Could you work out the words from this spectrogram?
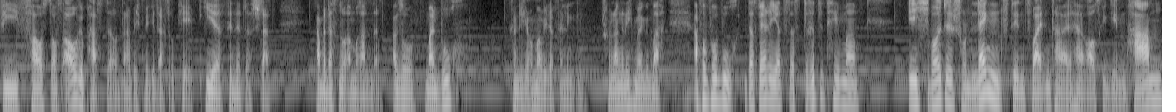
wie Faust aufs Auge passte. Und da habe ich mir gedacht, okay, hier findet das statt. Aber das nur am Rande. Also mein Buch könnte ich auch mal wieder verlinken. Schon lange nicht mehr gemacht. Apropos Buch, das wäre jetzt das dritte Thema ich wollte schon längst den zweiten Teil herausgegeben haben,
